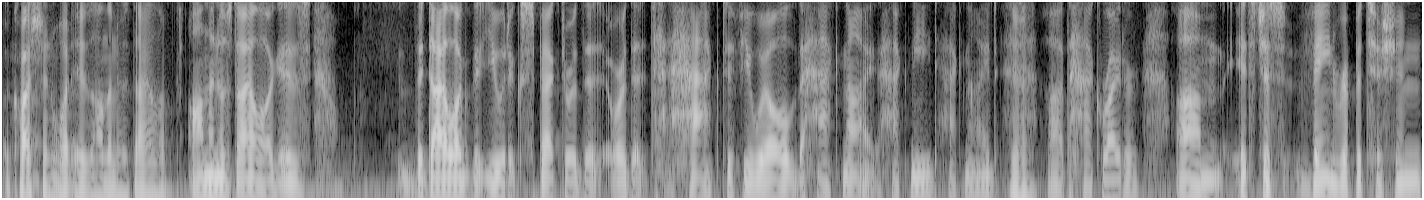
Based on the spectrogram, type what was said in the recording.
a question what is on the nose dialogue on the nose dialogue is the dialogue that you would expect or that or that's hacked if you will the hackneyed hackneyed hackneyed Yeah. uh, the hack writer um, it's just vain repetition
